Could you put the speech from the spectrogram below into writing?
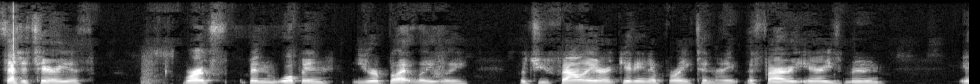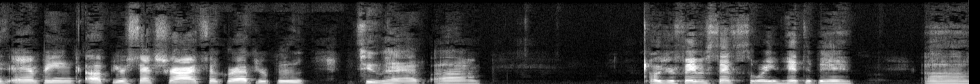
Sagittarius. Work's been whooping your butt lately, but you finally are getting a break tonight. The fiery Aries moon is amping up your sex drive, so grab your boo to have um, or your favorite sex story and hit the bed. Uh,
